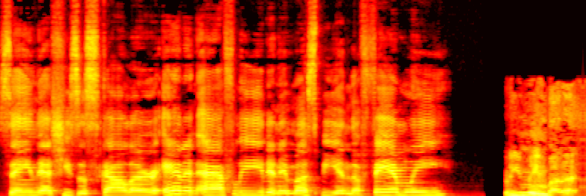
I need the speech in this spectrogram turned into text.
saying that she's a scholar and an athlete and it must be in the family. What do you mean by that?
